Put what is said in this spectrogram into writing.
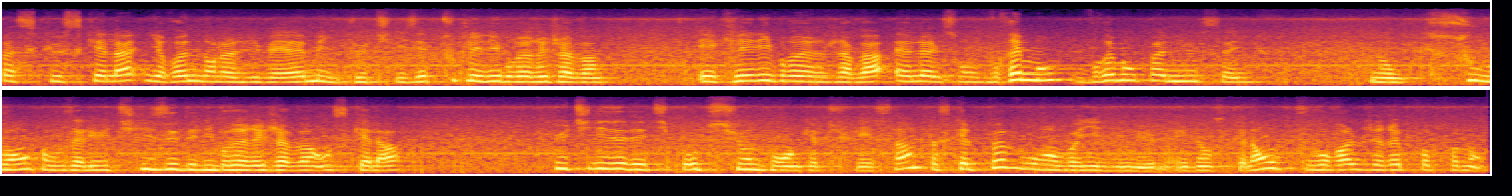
Parce que Scala, il run dans la JVM et il peut utiliser toutes les librairies Java. Et que les librairies Java, elles, elles sont vraiment, vraiment pas nul safe. Donc souvent, quand vous allez utiliser des librairies Java en Scala, utilisez des types options pour encapsuler ça, parce qu'elles peuvent vous renvoyer des nuls. Et dans ce cas-là, on pourra le gérer proprement.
